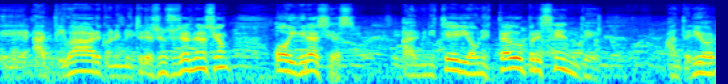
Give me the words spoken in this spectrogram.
eh, Activar, con el Ministerio de Acción Social de Nación, hoy gracias al Ministerio, a un Estado presente anterior,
